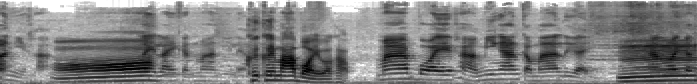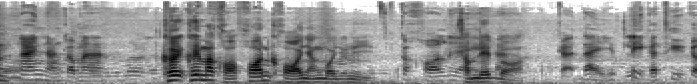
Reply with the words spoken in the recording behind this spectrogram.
มานี่ค่ะอ๋อไล่ๆกันมานี่แหละเคยเคยมาบ่อยวะครับ มาบ่อยค่ะ มีงานกับมาเรื่อยอืงานร้อยกันมงานหนังกับมาเคยเคยมาขอพรขอหยังบ่อยู่นี่ก็ขอเรื่อย สำเร็จบ่ค่ะก็ได้เลขกระถือก็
